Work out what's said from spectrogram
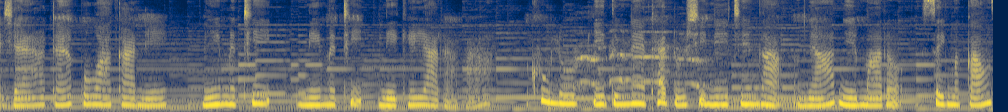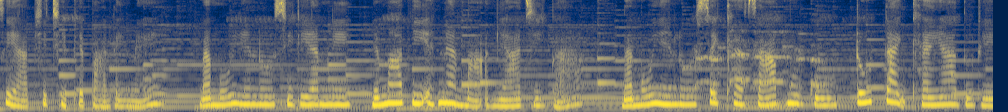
အရာတန်းဘဝကနေမြေမထိနေမထိနေခဲ့ရတာပါအခုလိုပြည်သူနဲ့ထပ်တူရှိနေခြင်းကအများမြင်မှာတော့စိတ်မကောင်းစရာဖြစ်ချင်ဖြစ်ပါလိမ့်မယ် မမိုးရင်လို CDM နေမြမပြည်အနှံ့မှာအများကြီးပါမမိုးရင်လိုစိတ်ခံစားမှုကိုတိုးတိုက်ခံရသူတွေ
